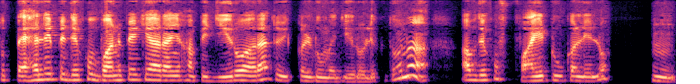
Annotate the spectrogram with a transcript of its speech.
तो पहले पे देखो वन पे क्या आ रहा है, यहाँ पे ज़ीरो आ रहा है तो इक्वल टू में ज़ीरो लिख दो ना। अब देखो फाइव टू का ले लो हम्म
